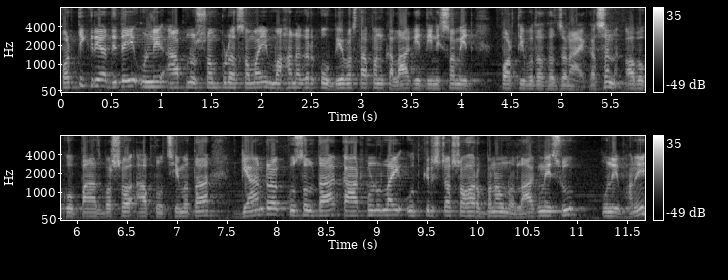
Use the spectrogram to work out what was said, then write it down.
प्रतिक्रिया दिँदै उनले आफ्नो सम्पूर्ण समय महानगरको व्यवस्थापनका लागि दिने समेत प्रतिबद्धता जनाएका छन्। अबको पाँच पाँच वर्ष आफ्नो क्षमता ज्ञान र कुशलता काठमाडौँलाई उत्कृष्ट सहर बनाउन लाग्नेछु। उनले भने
